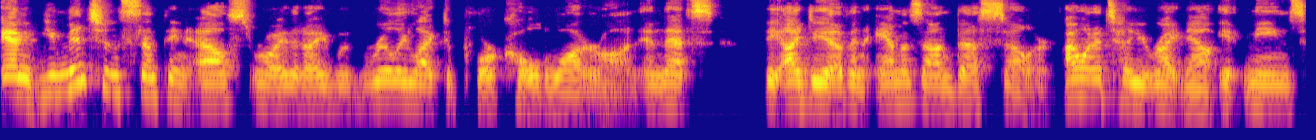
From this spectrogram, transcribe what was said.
And you mentioned something else, Roy, that I would really like to pour cold water on, and that's the idea of an Amazon bestseller. I want to tell you right now, it means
